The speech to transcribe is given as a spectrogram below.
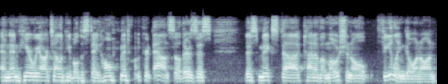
and then here we are telling people to stay home and hunker down. So there's this this mixed uh, kind of emotional feeling going on.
